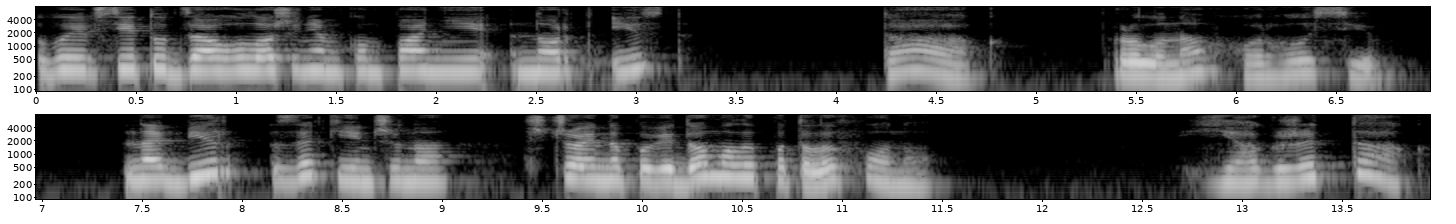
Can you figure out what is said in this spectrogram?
Ви всі тут за оголошенням компанії Норд Іст? Так, пролунав хор голосів. Набір закінчено. Щойно повідомили по телефону. Як же так?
